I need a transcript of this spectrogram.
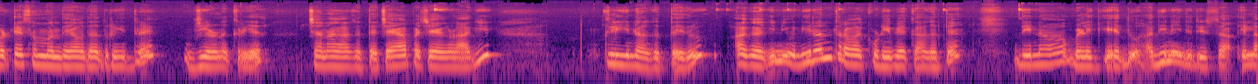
ಹೊಟ್ಟೆ ಸಂಬಂಧ ಯಾವುದಾದ್ರೂ ಇದ್ದರೆ ಜೀರ್ಣಕ್ರಿಯೆ ಚೆನ್ನಾಗಾಗುತ್ತೆ. ಚಯಾಪಚಯಗಳಾಗಿ ಕ್ಲೀನ್ ಆಗುತ್ತೆ ಇದು. ಹಾಗಾಗಿ ನೀವು ನಿರಂತರವಾಗಿ ಕುಡಿಬೇಕಾಗತ್ತೆ. ದಿನ, ಬೆಳಗ್ಗೆ ಎದ್ದು ಹದಿನೈದು ದಿವಸ ಇಲ್ಲ,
